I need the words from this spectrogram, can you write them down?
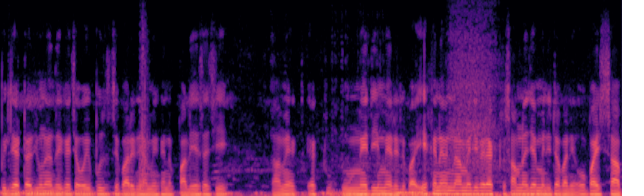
প্লেয়ারটা জুনে দেখেছে, ওই বুঝতে পারিনি, আমি এখানে পালিয়ে এসেছি। আমি একটু মেডি মেরে ভাই এখানে না মেডি মেরে একটু সামনে যে মেডিটা পারি ও ভাই সাপ।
